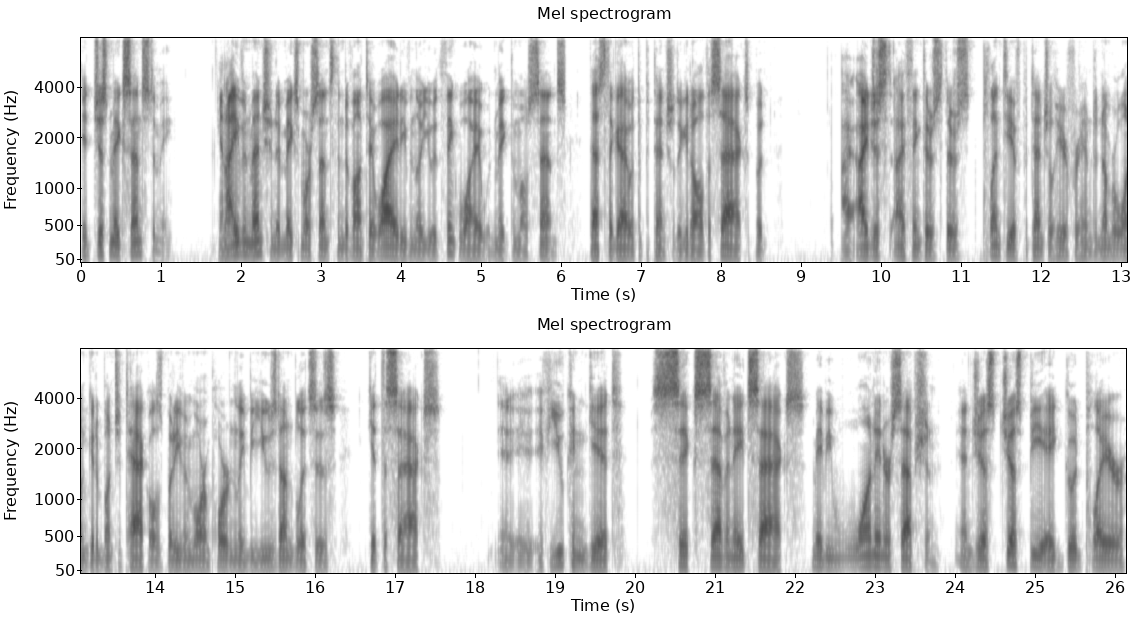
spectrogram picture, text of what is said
it just makes sense to me. And I even mentioned it makes more sense than Devonte Wyatt, even though you would think Wyatt would make the most sense. That's the guy with the potential to get all the sacks, but I, I just I think there's there's plenty of potential here for him to number one get a bunch of tackles, but even more importantly, be used on blitzes, get the sacks. If you can get six, seven, eight sacks, maybe one interception, and just just be a good player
